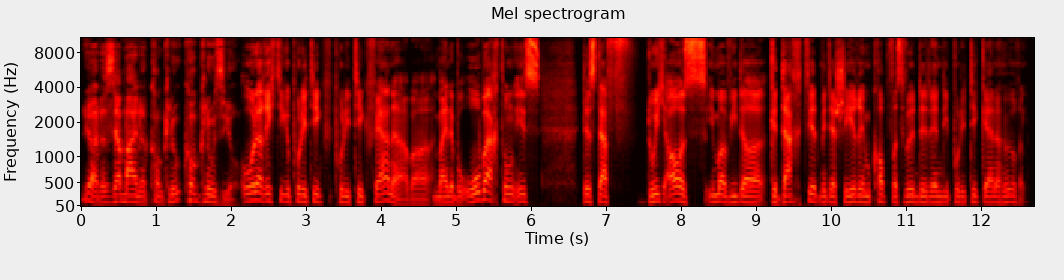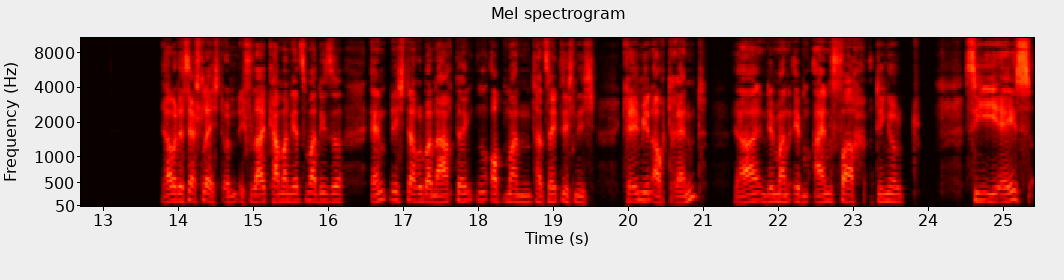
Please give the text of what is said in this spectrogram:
Ja, das ist ja meine Konklu Konklusion. Oder richtige Politik, Politikferne. Aber meine Beobachtung ist, dass da durchaus immer wieder gedacht wird mit der Schere im Kopf, was würde denn die Politik gerne hören? Ja, aber das ist ja schlecht. Und ich, vielleicht kann man jetzt mal diese endlich darüber nachdenken, ob man tatsächlich nicht Gremien auch trennt. Ja, indem man eben einfach Dinge, CEAs,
